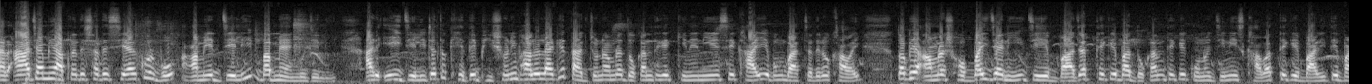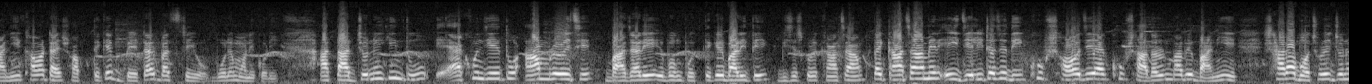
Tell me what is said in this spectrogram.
আর আজ আমি আপনাদের সাথে শেয়ার করব আমের জেলি বা ম্যাঙ্গো জেলি। আর এই জেলিটা তো খেতে ভীষণই ভালো লাগে, তার জন্য আমরা দোকান থেকে কিনে নিয়ে এসে খাই এবং বাচ্চাদেরও খাওয়াই। তবে আমরা সবাই জানি যে বাজার থেকে বা দোকান থেকে কোনো জিনিস খাবার থেকে বাড়িতে বানিয়ে খাওয়াটাই সব থেকে বেটার বা শ্রেয় বলে মনে করি। আর তার জন্যই কিন্তু এখন যেহেতু আম রয়েছে বাজারে এবং প্রত্যেকের বাড়িতে, বিশেষ করে কাঁচা আম, তাই কাঁচা আমের এই জেলিটা যদি খুব সহজে আর খুব সাধারণভাবে বানিয়ে সারা বছরের জন্য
